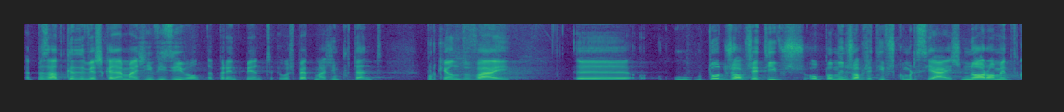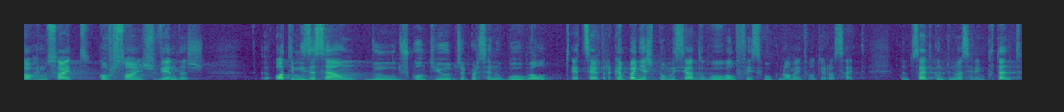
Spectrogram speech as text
apesar de cada vez se calhar mais invisível, aparentemente, é o aspecto mais importante, porque é onde vai eh, o- o- todos os objetivos, ou pelo menos os objetivos comerciais, normalmente decorrem no site, conversões, vendas, eh, otimização do- dos conteúdos, aparecer no Google, etc. Campanhas de publicidade do Google, do Facebook, normalmente vão ter ao site. Portanto, o site continua a ser importante,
